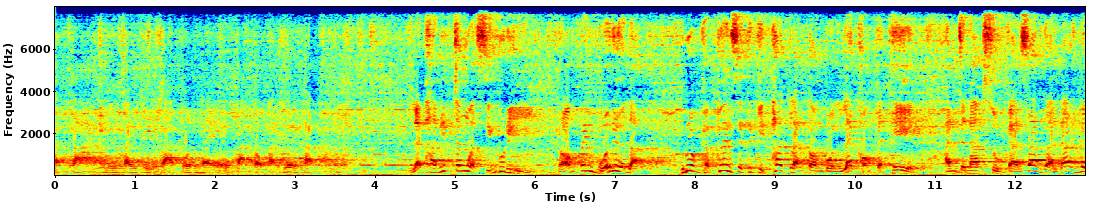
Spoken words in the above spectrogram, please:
ต่างๆหรือไปสู่สากลในโอกาสต่อไปด้วยครับ และพาณิชย์จังหวัดสิงห์บุรีพร้อมเป็นหัวเรือหลัก ร่วมขับเคลื่อนเศรษฐกิจภาคกลางตอนบนและของประเทศ อันจะนำสู่การสร้างรายได้ให้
